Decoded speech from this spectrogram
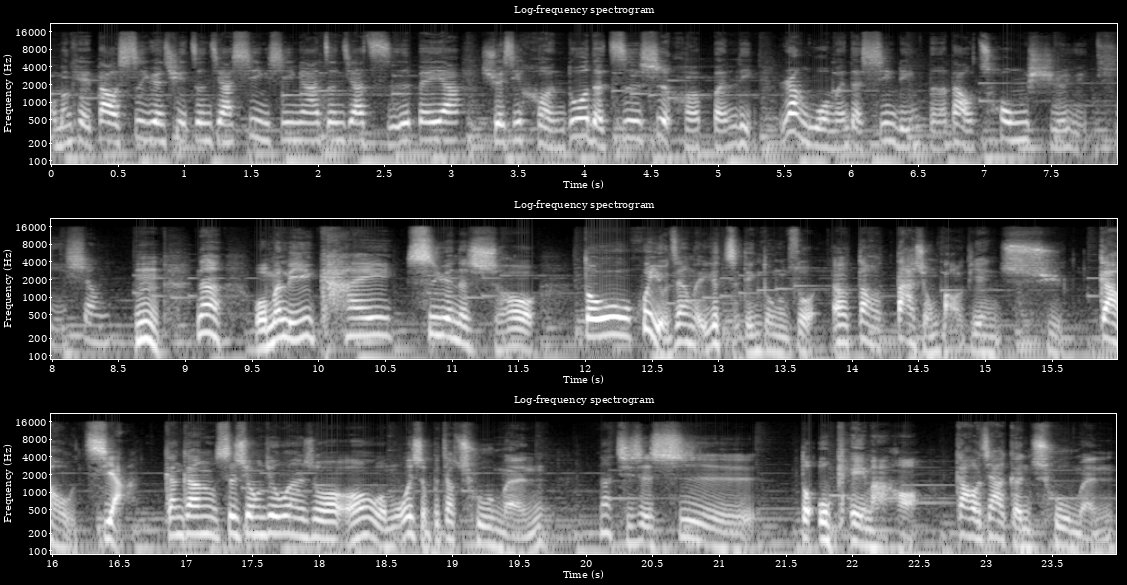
我们可以到寺院去增加信心啊。增加慈悲啊，学习很多的知识和本领，让我们的心灵得到充实与提升。嗯，那我们离开寺院的时候，都会有这样的一个指定动作，要到大雄宝殿去告假。刚刚师兄就问说，哦，我们为什么不叫出门？那其实是都 OK 嘛，哈，告假跟出门。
